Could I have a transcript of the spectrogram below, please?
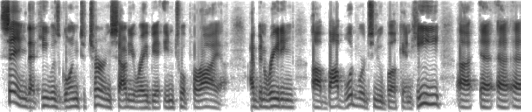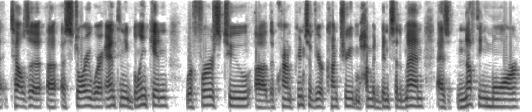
saying that he was going to turn Saudi Arabia into a pariah. I've been reading uh, Bob Woodward's new book, and he uh, uh, uh tells a, a, story where Antony Blinken refers to uh, the crown prince of your country, Mohammed bin Salman, as nothing more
